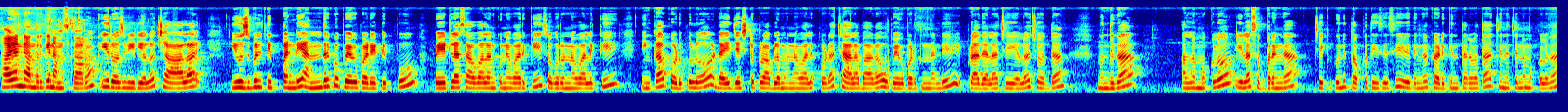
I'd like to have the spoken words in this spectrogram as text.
హాయ్ అండి అందరికీ నమస్కారం. ఈరోజు వీడియోలో చాలా యూజ్బుల్ టిప్ అండి. అందరికీ ఉపయోగపడే టిప్పు వెయిట్ లాస్ అవ్వాలనుకునే వారికి షుగర్ ఉన్న వాళ్ళకి ఇంకా కడుపులో డైజెస్ట్ ప్రాబ్లం ఉన్న వాళ్ళకి కూడా చాలా బాగా ఉపయోగపడుతుందండి. ఇప్పుడు అది ఎలా చేయాలో చూద్దాం. ముందుగా అల్లం ముక్కలు ఇలా శుభ్రంగా చెక్కుని తొక్క తీసేసి ఈ విధంగా కడిగిన తర్వాత చిన్న చిన్న ముక్కలుగా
